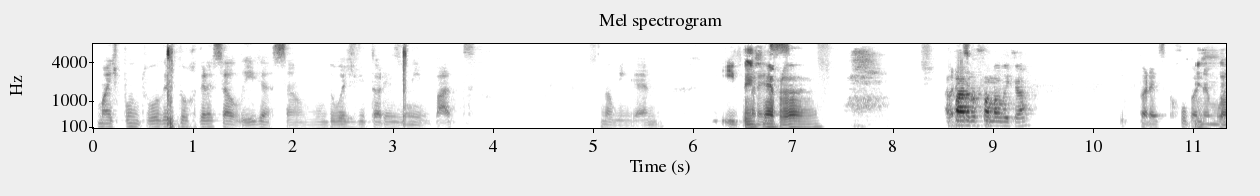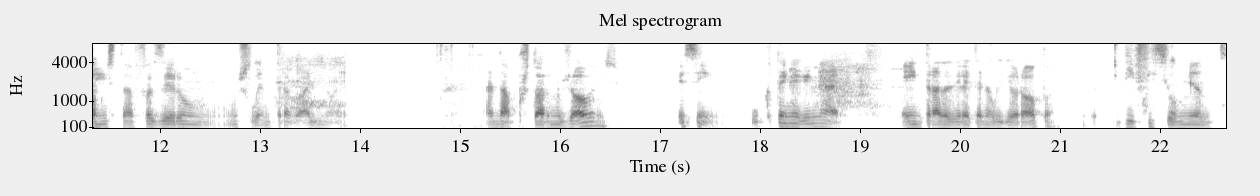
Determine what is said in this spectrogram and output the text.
que mais pontuou desde o regresso à Liga. São duas vitórias e um empate, se não me engano. E Sim, parece, é verdade. A par do Famalicão. Parece que o Ruben Amorim está a fazer um, um excelente trabalho, não é? Anda a apostar nos jovens. Assim, o que tem a ganhar é a entrada direta na Liga Europa, dificilmente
